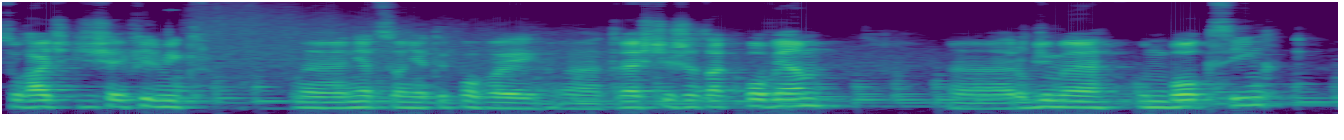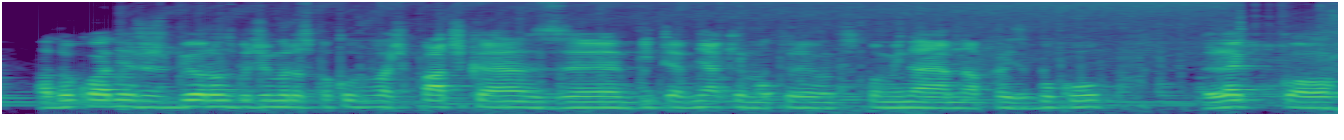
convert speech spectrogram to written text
Słuchajcie, dzisiaj filmik e, nieco nietypowej e, treści, że tak powiem. E, Robimy unboxing, a dokładnie rzecz biorąc będziemy rozpakowywać paczkę z bitewniakiem, o którym wspominałem na Facebooku. Lekko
